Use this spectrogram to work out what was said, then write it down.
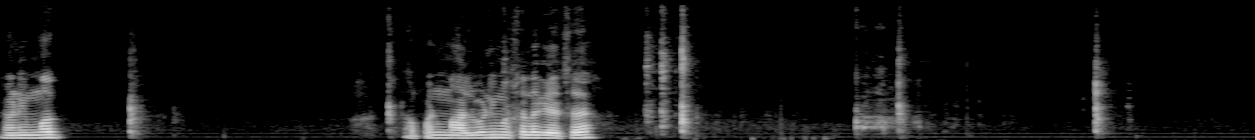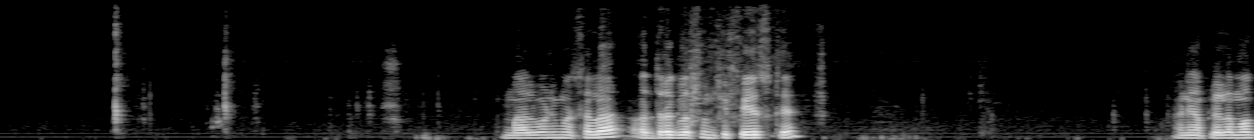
आणि मग आपण मालवणी मसाला घ्यायचा आहे. मालवणी मसाला अद्रक लसूणची पेस्ट आहे. आणि आपल्याला मग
